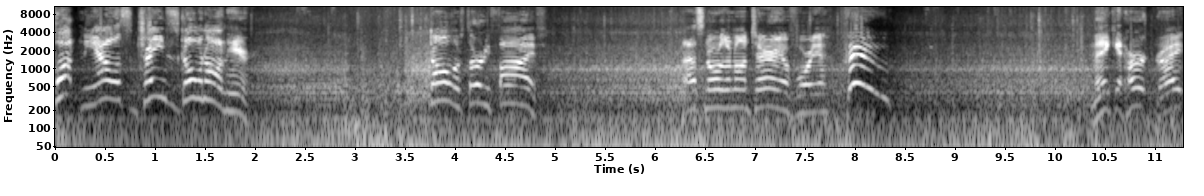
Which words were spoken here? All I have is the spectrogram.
What in the Allison trains is going on here? Dollar thirty-five. That's Northern Ontario for you. Whew! Make it hurt, right?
